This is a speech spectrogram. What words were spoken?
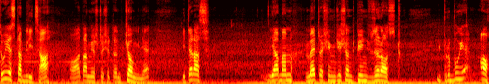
Tu jest tablica. O, a tam jeszcze się ten ciągnie. I teraz ja mam 1,85 m wzrostu. I próbuję. O,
